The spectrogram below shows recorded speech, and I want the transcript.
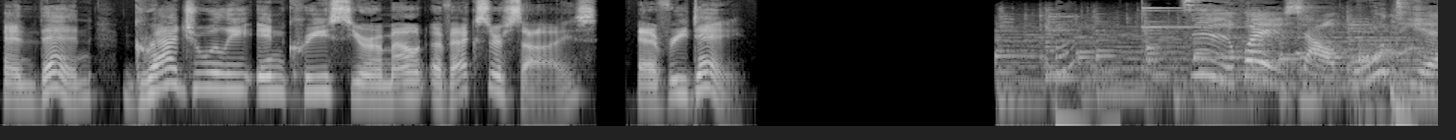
and then gradually increase your amount of exercise every day. 智慧小补帖。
